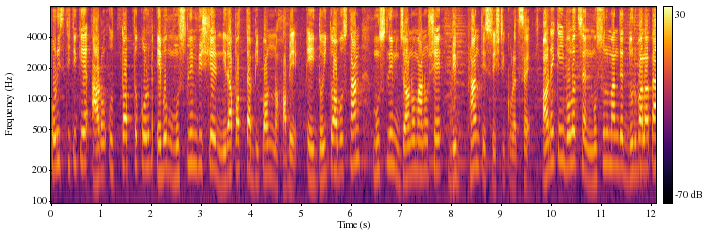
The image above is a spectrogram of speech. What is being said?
পরিস্থিতিকে আরও উত্তপ্ত করবে এবং মুসলিম বিশ্বের নিরাপত্তা বিপন্ন হবে। এই দ্বৈত অবস্থান মুসলিম জনমানসে বিভ্রান্তি সৃষ্টি করেছে। অনেকেই বলেছেন মুসলমানদের দুর্বলতা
